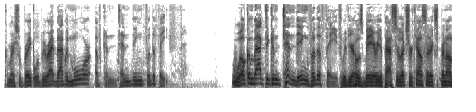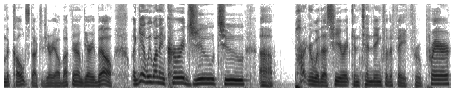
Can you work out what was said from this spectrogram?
commercial break. We'll be right back with more of Contending for the Faith. Welcome back to Contending for the Faith with your host, Bay Area pastor, lecturer, counselor, expert on the cults, Dr. Jerry L. Buckner. I'm Gary Bell. Again, we want to encourage you to uh, partner with us here at Contending for the Faith through prayer.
